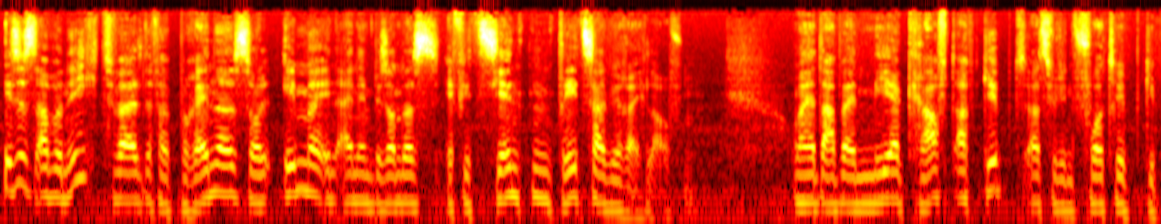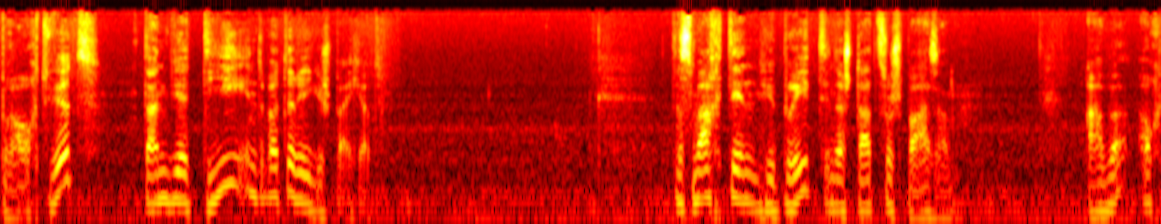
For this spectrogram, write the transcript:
ist es aber nicht, weil der Verbrenner soll immer in einem besonders effizienten Drehzahlbereich laufen. Und wenn er dabei mehr Kraft abgibt, als für den Vortrieb gebraucht wird, dann wird die in der Batterie gespeichert. Das macht den Hybrid in der Stadt so sparsam. Aber auch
